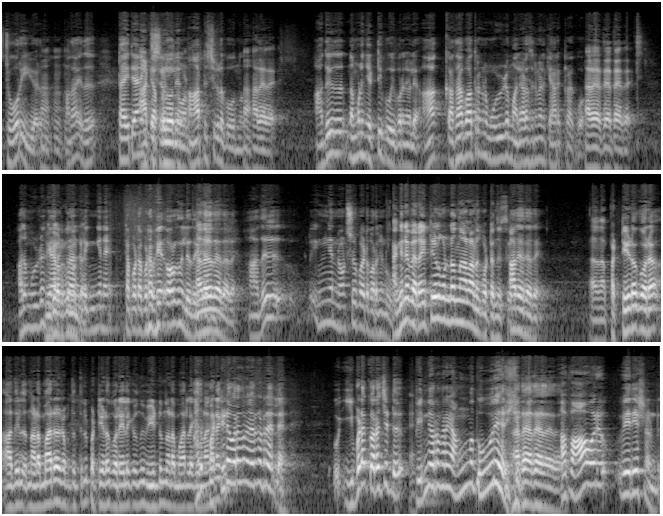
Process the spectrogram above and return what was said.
സ്റ്റോറി ചെയ്യുമായിരുന്നു അതായത് ടൈറ്റാനിക് കപ്പലിൽ ആർട്ടിസ്റ്റുകൾ പോകുന്നു. അതെ അതെ. അത് നമ്മൾ ഞെട്ടിപ്പോയി പറഞ്ഞ പോലെ. ആ കഥാപാത്രങ്ങൾ മുഴുവൻ മലയാള സിനിമയിൽ ക്യാരക്ടർ ആക്കുക അതെ അതെ അതെ അതെ. അത് മുഴുവൻ ക്യാരക്ടർ ഇങ്ങനെ ടപ്പ ടപ്പ ടപ്പ ഓർക്കുന്നില്ല? അതെ അതെ അതെ അതെ. ഇങ്ങനെ നോൺ സ്റ്റോപ്പ് ആയിട്ട് പറഞ്ഞു അങ്ങനെ വെറൈറ്റികൾ കൊണ്ടുവന്ന ആളാണ് നിസ്റ്റർ അതെ അതെ അതെ. പട്ടിയുടെ കൊര അതിൽ നടന്മാരുടെ ശബ്ദത്തിൽ പട്ടിയുടെ കൊരയിലേക്ക് വന്ന് വീണ്ടും നടന്മാരിലേക്ക് പട്ടിയുടെ കുറേ വേറെ കൊണ്ടല്ലേ? ഇവിടെ കുറച്ചിട്ട് പിന്നെ ഒരെണ്ണം അങ്ങ് ദൂരെ ആയിരിക്കും അതെ അതെ അതെ. അപ്പോൾ അപ്പൊ ആ ഒരു വേരിയേഷൻ ഉണ്ട്.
